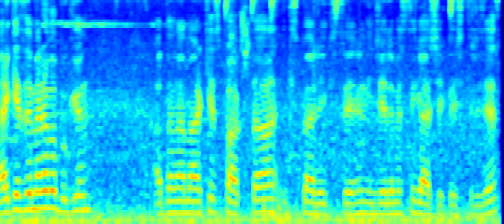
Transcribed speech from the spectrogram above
Herkese merhaba. Bugün Adana Merkez Park'ta Xperia X'lerin incelemesini gerçekleştireceğiz.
